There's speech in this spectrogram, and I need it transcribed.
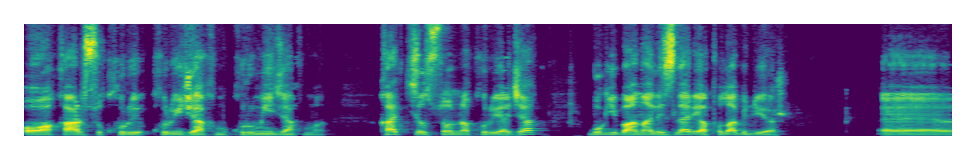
o akarsu kuru, kuruyacak mı kurumayacak mı? Kaç yıl sonra kuruyacak? Bu gibi analizler yapılabiliyor. Ee,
